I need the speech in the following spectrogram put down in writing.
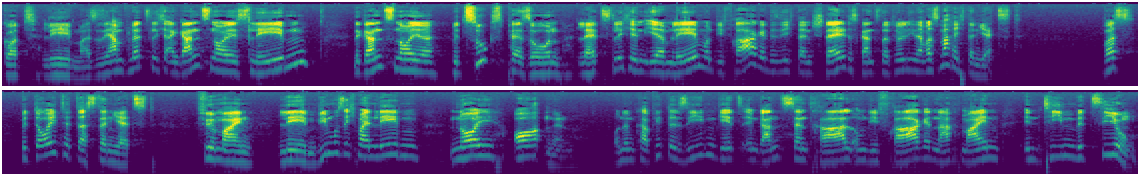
Gott leben. Also sie haben plötzlich ein ganz neues Leben, eine ganz neue Bezugsperson letztlich in ihrem Leben. Und die Frage, die sich dann stellt, ist ganz natürlich, na, was mache ich denn jetzt? Was bedeutet das denn jetzt für mein Leben? Wie muss ich mein Leben neu ordnen? Und im Kapitel 7 geht es eben ganz zentral um die Frage nach meinen intimen Beziehungen.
